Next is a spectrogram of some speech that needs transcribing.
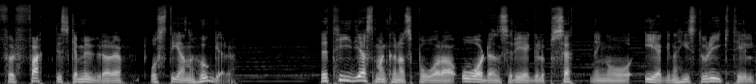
för faktiska murare och stenhuggare. Det tidigaste man kunnat spåra ordens regeluppsättning och egna historik till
